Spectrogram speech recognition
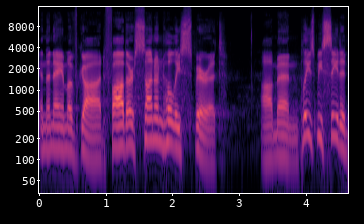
In the name of God, Father, Son, and Holy Spirit. Amen. Please be seated.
